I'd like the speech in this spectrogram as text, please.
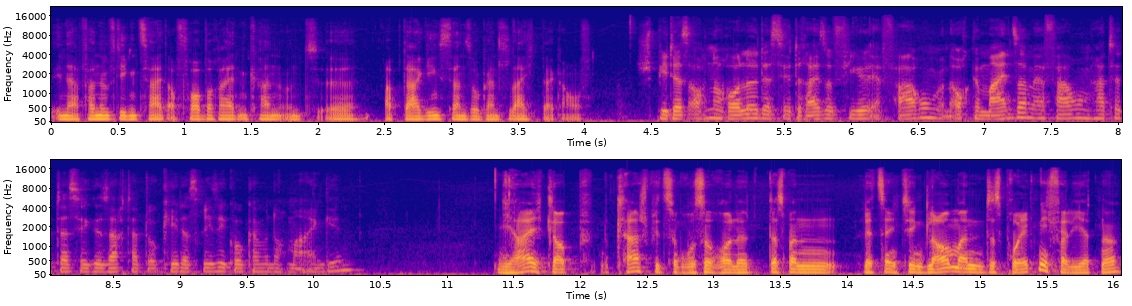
in einer vernünftigen Zeit auch vorbereiten kann. Und äh, ab da ging es dann so ganz leicht bergauf. Spielt das auch eine Rolle, dass ihr drei so viel Erfahrung und auch gemeinsame Erfahrung hattet, dass ihr gesagt habt, okay, das Risiko können wir nochmal eingehen? Ja, ich glaube, klar spielt es eine große Rolle, dass man letztendlich den Glauben an das Projekt nicht verliert. Ne?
